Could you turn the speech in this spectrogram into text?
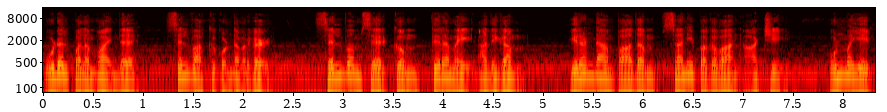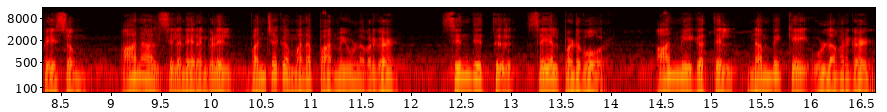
உடல் பலம் வாய்ந்த செல்வாக்கு கொண்டவர்கள். செல்வம் சேர்க்கும் திறமை அதிகம். இரண்டாம் பாதம் சனி பகவான் ஆட்சி. உண்மையை பேசும் ஆனால் சில நேரங்களில் வஞ்சக மனப்பான்மை உள்ளவர்கள். சிந்தித்து செயல்படுவோர். ஆன்மீகத்தில் நம்பிக்கை உள்ளவர்கள்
